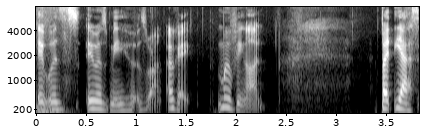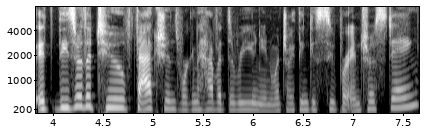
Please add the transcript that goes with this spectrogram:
It was it was me who was wrong. Okay, moving on. But yes, it, these are the two factions we're going to have at the reunion, which I think is super interesting.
